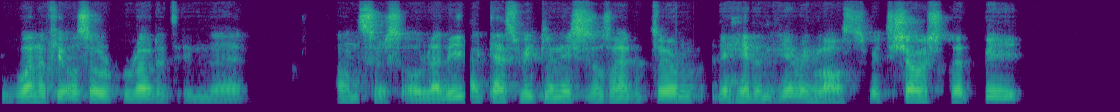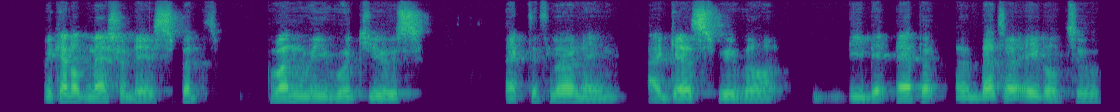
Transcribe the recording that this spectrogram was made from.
one of you also wrote it in the answers already. I guess we clinicians also have a term, the hidden hearing loss, which shows that we we cannot measure this, but when we would use active learning, I guess we will be able- uh, better able to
